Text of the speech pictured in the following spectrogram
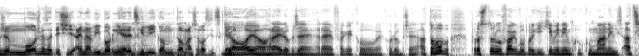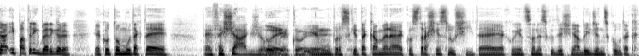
že môžeme sa tešiť aj na výborný herecký výkon Tomáša Rosického. Jo, jo, hraje dobře, hraje fakt jako, jako dobře. A toho prostoru fakt oproti těm jiným klukům má nejvíc. A třeba i Patrick Berger, jako tomu, tak to je to je fešák, že jo? To je, jako, to je. Jemu prostě ta kamera jako strašně sluší, to je jako něco neskutečně. Aby ženskou, tak,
